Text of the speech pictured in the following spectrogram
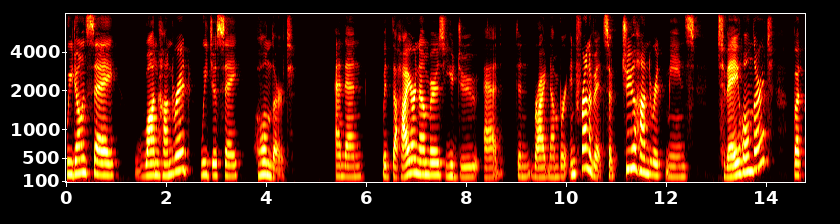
We don't say 100, we just say 100. And then with the higher numbers, you do add the right number in front of it. So 200 means 200, but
